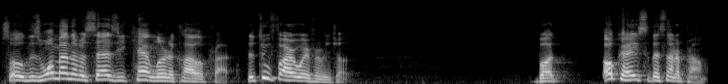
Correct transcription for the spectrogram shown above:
So there's one man that says you can't learn a klal prat. They're too far away from each other. But okay, so that's not a problem.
